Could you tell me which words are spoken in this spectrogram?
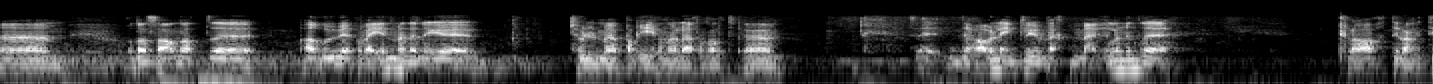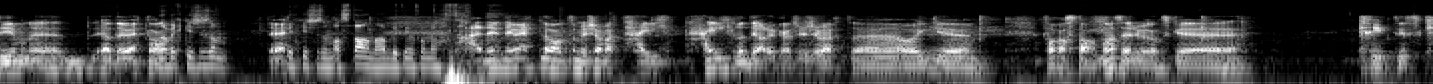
Uh, og da sa han at Aru er på veien, men det er noe tull med papirene eller noe sånt. Det har vel egentlig vært mer eller mindre klart i lang tid, men det, ja, det er jo et eller Det annet virker ikke som, det er, virker ikke som Astana har blitt informert. Nei, det, det er jo et eller annet som ikke har vært helt, helt ryddig. Har det kanskje ikke vært. eh, Og eh, for Astana så er det jo ganske kritisk,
